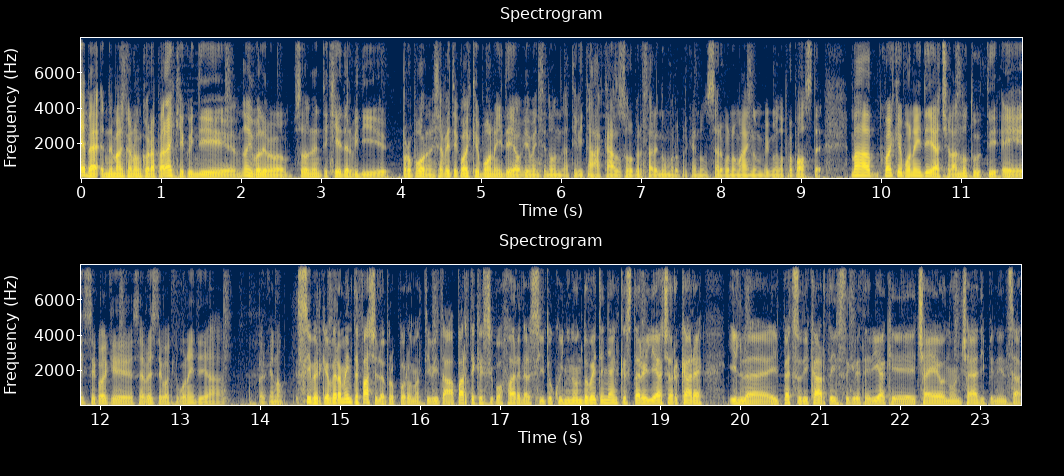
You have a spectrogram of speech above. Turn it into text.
E beh, ne mancano ancora parecchie, quindi noi volevo solamente chiedervi di proporne. Se avete qualche buona idea, ovviamente non attività a caso solo per fare numero, perché non servono mai, non vengono proposte, ma qualche buona idea ce l'hanno tutti e se, qualche, se avreste qualche buona idea, perché no? Sì, perché è veramente facile proporre un'attività, a parte che si può fare dal sito, quindi non dovete neanche stare lì a cercare il, il pezzo di carta in segreteria che c'è o non c'è, a dipendenza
